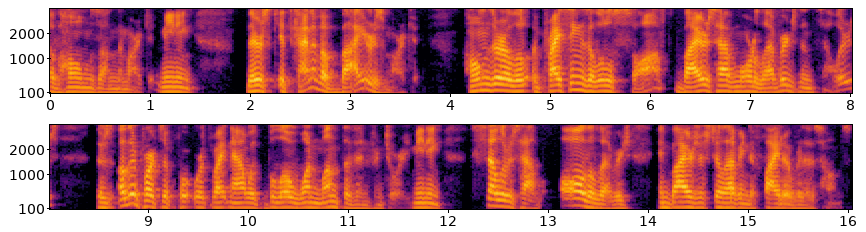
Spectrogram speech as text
of homes on the market, meaning there's it's kind of a buyer's market. Homes are a little pricing is a little soft. Buyers have more leverage than sellers. There's other parts of Fort Worth right now with below one month of inventory, meaning sellers have all the leverage and buyers are still having to fight over those homes.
